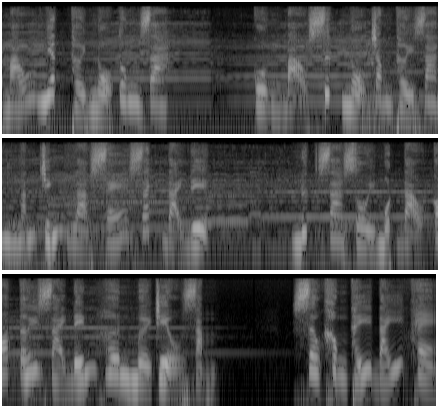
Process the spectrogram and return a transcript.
máu nhất thời nổ tung ra. Cuồng bạo sức nổ trong thời gian ngắn chính là xé sách đại địa. Nứt ra rồi một đảo có tới dài đến hơn 10 triệu dặm. Sâu không thấy đáy khe.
